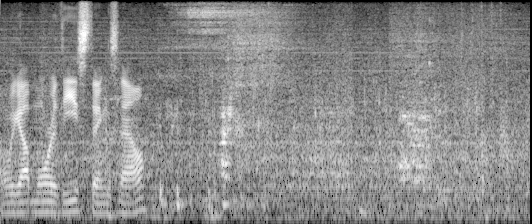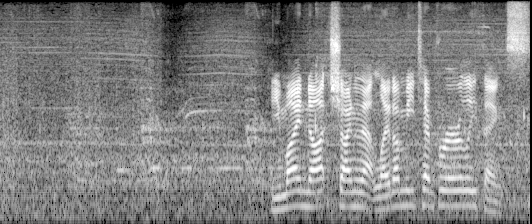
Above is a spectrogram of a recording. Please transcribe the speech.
Oh, we got more of these things now. You mind not shining that light on me temporarily? Thanks.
